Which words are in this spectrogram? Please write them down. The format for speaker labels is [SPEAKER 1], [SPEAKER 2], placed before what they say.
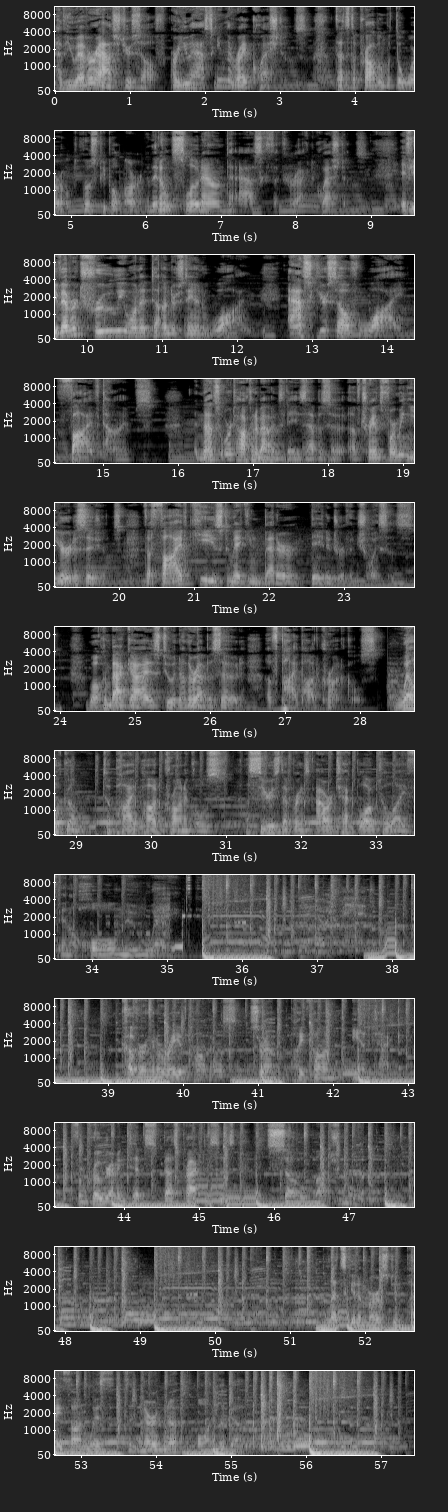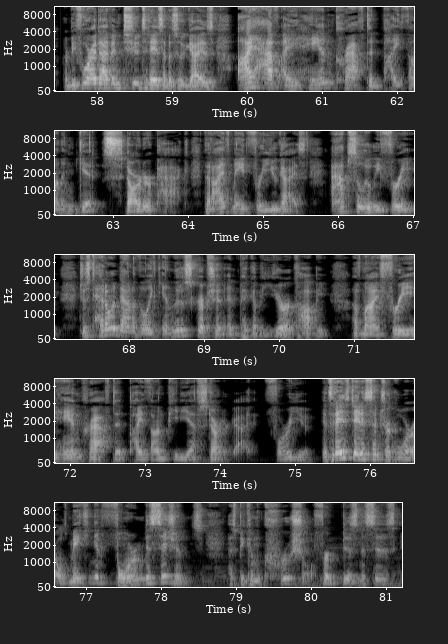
[SPEAKER 1] Have you ever asked yourself, are you asking the right questions? That's the problem with the world. Most people aren't. They don't slow down to ask the correct questions. If you've ever truly wanted to understand why, ask yourself why five times. And that's what we're talking about in today's episode of Transforming Your Decisions the five keys to making better data driven choices. Welcome back, guys, to another episode of PyPod Chronicles. Welcome to PyPod Chronicles, a series that brings our tech blog to life in a whole new way. Covering an array of topics surrounding Python and tech, from programming tips, best practices, and so much more. Let's get immersed in Python with the Nerd Nook on the go. Before I dive into today's episode, guys, I have a handcrafted Python and Git starter pack that I've made for you guys absolutely free. Just head on down to the link in the description and pick up your copy of my free handcrafted Python PDF starter guide for you. In today's data centric world, making informed decisions has become crucial for businesses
